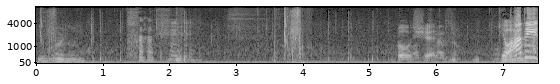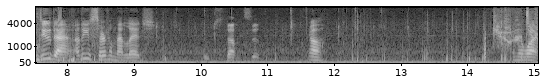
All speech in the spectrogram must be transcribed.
He's more annoying. Bullshit. Yo, how do you do that? How do you surf on that ledge? Faut que tu startes ici. Oh. And then what?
